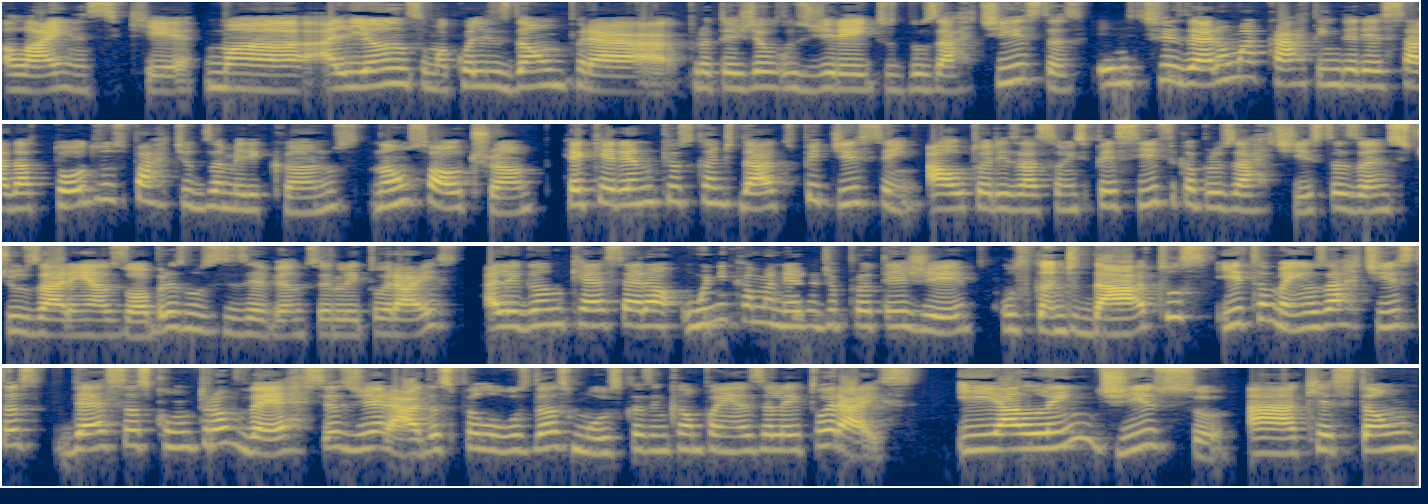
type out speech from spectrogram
Alliance, que é uma aliança, uma colisão para proteger os direitos dos artistas, eles fizeram uma carta endereçada a todos os partidos americanos, não só ao Trump, requerendo que os candidatos pedissem autorização específica para os artistas antes de usarem as obras nos eventos eleitorais, alegando que essa era a única maneira de proteger os candidatos e também os artistas dessas controvérsias geradas pelo uso das músicas em campanhas eleitorais. E além disso, a questão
